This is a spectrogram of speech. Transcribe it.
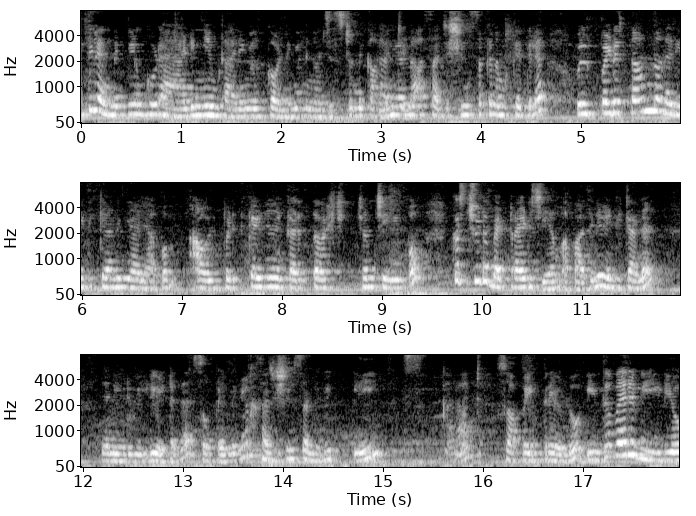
ഇതിൽ എന്തെങ്കിലും കൂടെ ആഡിങ്ങും കാര്യങ്ങളൊക്കെ ഉണ്ടെങ്കിൽ നിങ്ങൾ ജസ്റ്റ് ഒന്ന് കമന്റ് ചെയ്യുക ആ സജഷൻസ് ഒക്കെ നമുക്ക് ഇതിൽ ഉൾപ്പെടുത്താം എന്നുള്ള രീതിക്കാണ് ഞാൻ അപ്പം ആ ഉൾപ്പെടുത്തി കഴിഞ്ഞാൽ ഞങ്ങൾക്ക് അടുത്ത വർഷം ചെയ്യുമ്പോൾ കുറച്ചുകൂടെ ബെറ്റർ ആയിട്ട് ചെയ്യാം. അപ്പം അതിന് വേണ്ടിയിട്ടാണ് ഞാൻ ഈ ഒരു വീഡിയോ ഇട്ടത്. സോ അപ്പോൾ എന്തെങ്കിലും സജഷൻസ് ഉണ്ടെങ്കിൽ പ്ലീസ് കമന്റ് സോ അപ്പോൾ ഇത്രയേ ഉള്ളൂ. ഇതുവരെ വീഡിയോ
